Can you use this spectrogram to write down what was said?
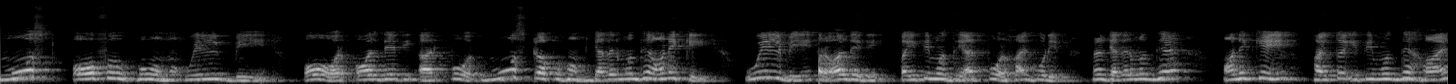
Most of whom will be or already are poor most of whom যাদের মধ্যে অনেকেই will be or already বা ইতিমধ্যে আর poor হয় গরিব মানে যাদের মধ্যে অনেকেই হয়তো ইতিমধ্যে হয়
